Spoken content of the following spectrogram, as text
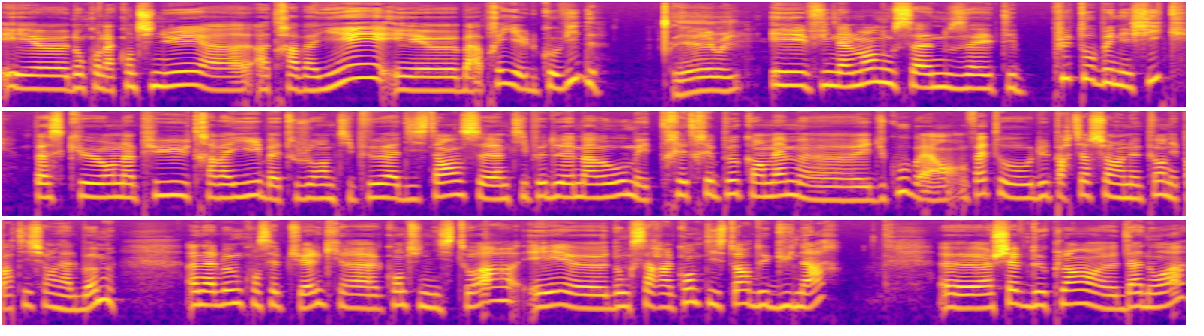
Et euh, donc, on a continué à, travailler. Et euh, bah, après, il y a eu le Covid. Et, eh oui. et finalement, nous, ça nous a été plutôt bénéfique parce qu'on a pu travailler bah, toujours un petit peu à distance, un petit peu de MAO, mais très très peu quand même. Euh, et du coup, bah, en fait, au lieu de partir sur un EP, on est parti sur un album, un album conceptuel qui raconte une histoire. Et donc, ça raconte l'histoire de Gunnar, un chef de clan danois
